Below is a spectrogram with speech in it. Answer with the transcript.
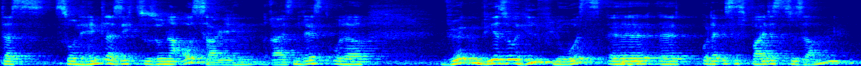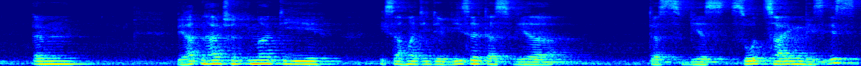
dass so ein Händler sich zu so einer Aussage hinreißen lässt oder wirken wir so hilflos äh, mhm. oder ist es beides zusammen? Ähm, wir hatten halt schon immer die, ich sag mal, die Devise, dass wir dass wir es so zeigen, wie es ist,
